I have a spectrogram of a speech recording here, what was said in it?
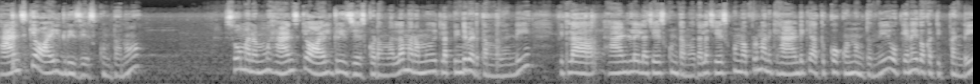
హ్యాండ్స్కి ఆయిల్ గ్రీజ్ చేసుకుంటాను. సో మనం హ్యాండ్స్కి ఆయిల్ గ్రీజ్ చేసుకోవడం వల్ల మనము ఇట్లా పిండి పెడతాం కదండి. ఇట్లా హ్యాండ్లో ఇలా చేసుకుంటాం కదా అలా చేసుకున్నప్పుడు మనకి హ్యాండ్కి అతుక్కోకుండా ఉంటుంది. ఓకేనా? ఇది ఒక టిప్ అండి.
